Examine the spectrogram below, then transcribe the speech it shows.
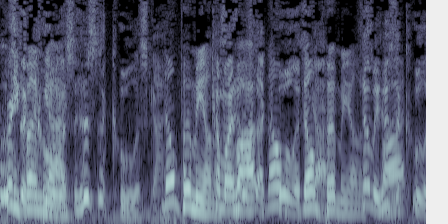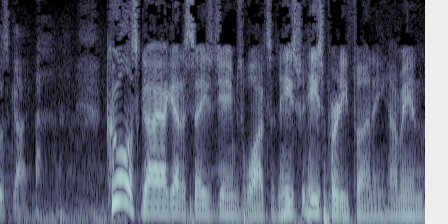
Who's pretty the fun coolest, guy. Who's the coolest guy? Don't put me on. Come the on, spot. who's the don't, coolest don't guy? put me on the Tell spot. me who's the coolest guy? coolest guy I got to say is James Watson. He's he's pretty funny. I mean,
